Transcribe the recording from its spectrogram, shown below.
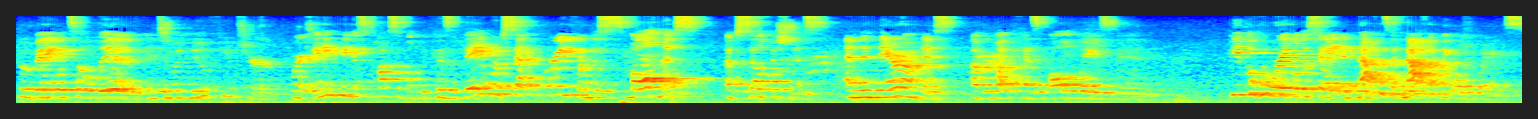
who have been able to live into a new future where anything is possible because they were set free from the smallness of selfishness and the narrowness of what has always been. People who were able to say, enough is enough of the old ways.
